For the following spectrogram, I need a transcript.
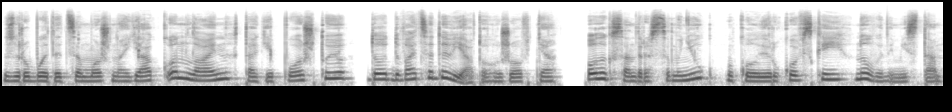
Зробити це можна як онлайн, так і поштою до 29 жовтня. Олександра Семенюк, Микола Юрковський. Новини міста.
